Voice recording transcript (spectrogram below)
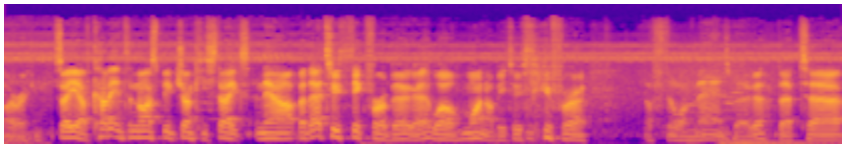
I reckon. So yeah, I've cut it into nice big chunky steaks. Now, but they're too thick for a burger. Well, might not be too thick for a, a full-on man's burger, but uh,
